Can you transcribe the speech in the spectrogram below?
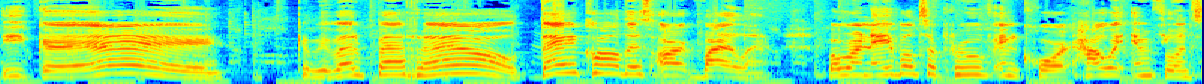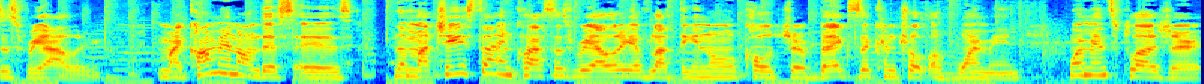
Y que, que viva el perreo. They call this art violent, but were unable to prove in court how it influences reality. My comment on this is the machista and classist reality of Latino culture begs the control of women, women's pleasure.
